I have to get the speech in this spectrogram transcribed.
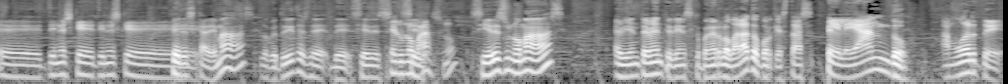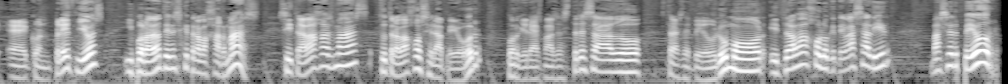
eh, tienes que tienes que Pero es que además, lo que tú dices de, de si eres... ser uno si- más, ¿no? si eres uno más, evidentemente tienes que ponerlo barato porque estás peleando a muerte eh, con precios y por lo tanto tienes que trabajar más. Si trabajas más, tu trabajo será peor porque irás más estresado, estarás de peor humor y trabajo lo que te va a salir va a ser peor.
